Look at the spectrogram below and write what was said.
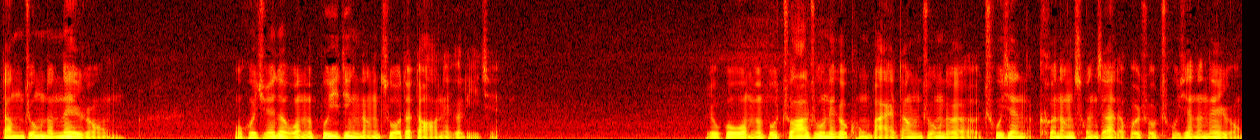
当中的内容。我会觉得我们不一定能做得到那个理解。如果我们不抓住那个空白当中的出现的可能存在的或者说出现的内容，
